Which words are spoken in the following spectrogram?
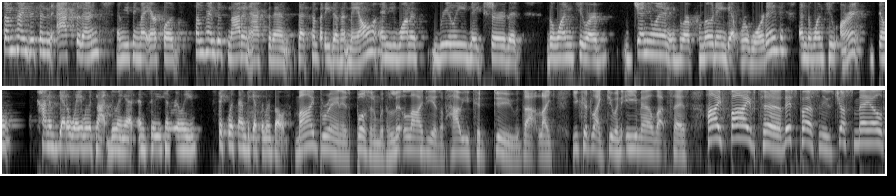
sometimes it's an accident i'm using my air quotes sometimes it's not an accident that somebody doesn't mail and you want to really make sure that the ones who are genuine and who are promoting get rewarded and the ones who aren't don't kind of get away with not doing it and so you can really stick with them to get the result. My brain is buzzing with little ideas of how you could do that. Like you could like do an email that says high five to this person who's just mailed.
